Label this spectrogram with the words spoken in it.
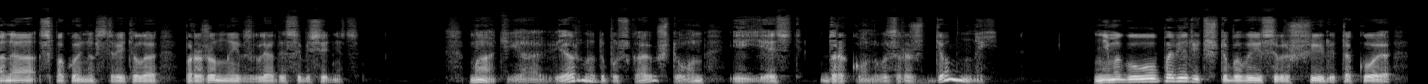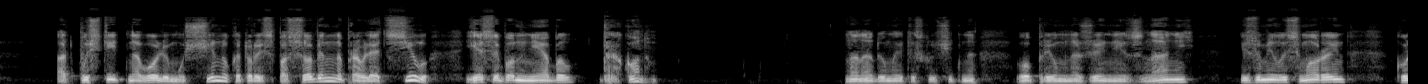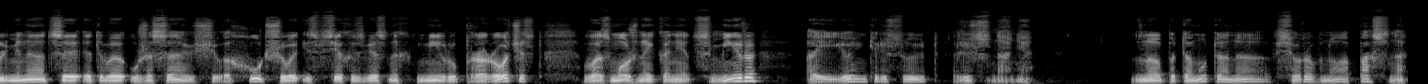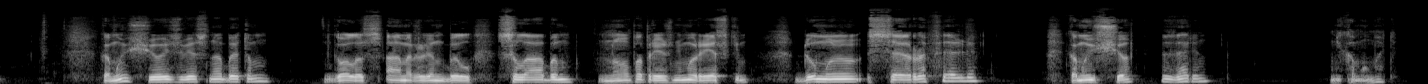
Она спокойно встретила пораженные взгляды собеседниц. «Мать, я верно допускаю, что он и есть дракон возрожденный. Не могу поверить, чтобы вы совершили такое, отпустить на волю мужчину, который способен направлять силу, если бы он не был драконом. Она думает исключительно о приумножении знаний, изумилась Морейн, кульминация этого ужасающего, худшего из всех известных миру пророчеств, возможный конец мира, а ее интересует лишь знания. Но потому-то она все равно опасна. Кому еще известно об этом? Голос Амерлин был слабым, но по-прежнему резким. Думаю, сэра Фелли. Кому еще верен? Никому, мать.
